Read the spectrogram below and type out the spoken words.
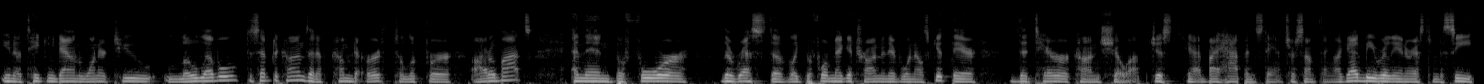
you know, taking down one or two low level Decepticons that have come to Earth to look for Autobots. And then before the rest of, like, before Megatron and everyone else get there, the Terrorcons show up just yeah, by happenstance or something. Like that'd be really interesting to see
